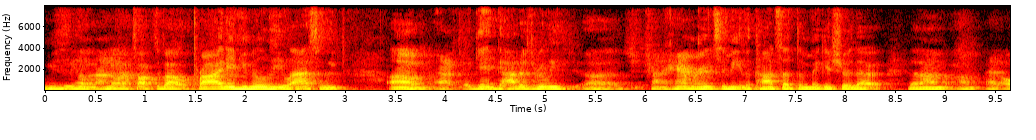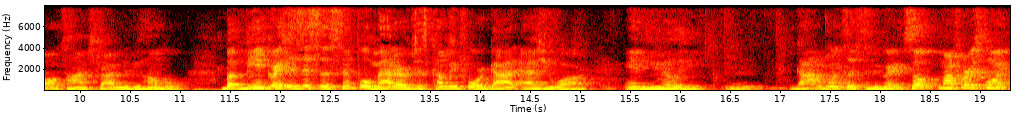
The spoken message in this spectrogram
Just humble. And I know I talked about pride and humility last week. Um, again, God is really uh, trying to hammer into me the concept of making sure that that I'm, I'm at all times striving to be humble. But being great is just a simple matter of just coming for God as you are in humility. God wants us to be great. So my first point,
